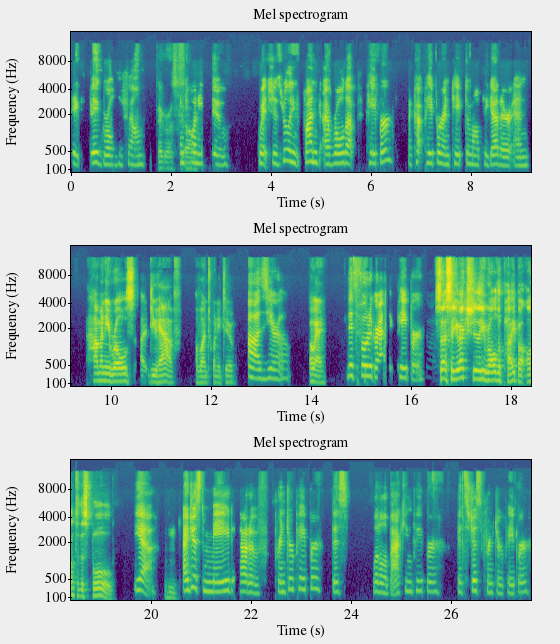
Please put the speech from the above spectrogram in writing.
takes big rolls of film Big Rose and film. 22, which is really fun. I rolled up paper, I cut paper and taped them all together, and How many rolls uh, do you have of 122? uh zero. Okay. This photographic paper. So, so you actually roll the paper onto the spool. Yeah. Mhm. I just made out of printer paper this little backing paper. It's just printer paper.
